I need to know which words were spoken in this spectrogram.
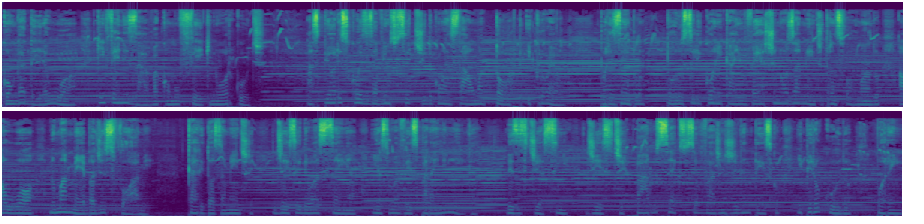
gongadeira War que infernizava como fake no Orkut. As piores coisas haviam sucedido com essa alma torpe e cruel. Por exemplo, todo o silicone caiu vertiginosamente, transformando a War numa meba disforme. Caridosamente, Jay cedeu a senha e a sua vez para a inimiga. Desistia assim de extirpar o sexo selvagem gigantesco e pirocudo, porém,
